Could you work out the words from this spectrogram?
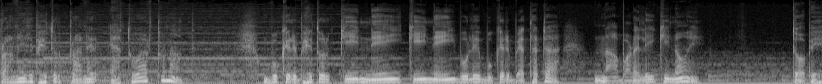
প্রাণের ভেতর প্রাণের এত আর্তনাদ? বুকের ভেতর কি নেই কি নেই বলে বুকের ব্যথাটা না বাড়ালেই কি নয়? তবে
